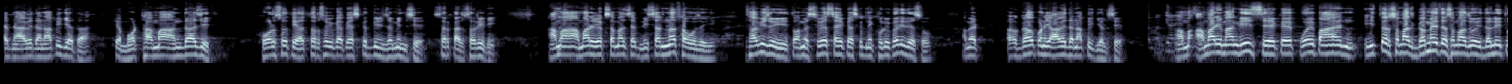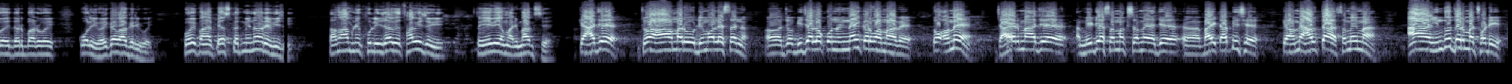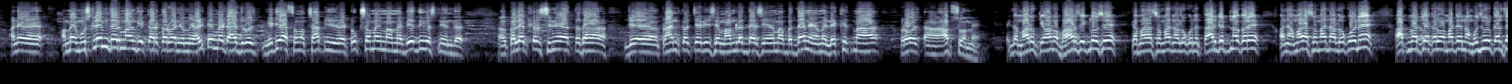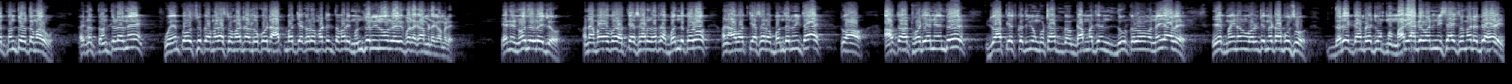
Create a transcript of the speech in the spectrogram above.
સાહેબને આવેદન આપી ગયા હતા કે મોઠામાં અંદાજિત સોળસોથી સત્તરસો વીઘા પેશકદમીની જમીન છે સરકાર સરીની આમાં અમારો એક સમાજ સાહેબ નિશાન ન થવું જોઈએ. થવી જોઈએ તો અમે સ્વેચ્છાએ પેશકદમી ખુલ્લી કરી દેશું. અમે અગાઉ પણ એ આવેદન આપી ગયેલ છે. અમારી માંગ એ જ છે કે કોઈ પાસે ઇતર સમાજ ગમે તે સમાજ હોય, દલિત હોય, દરબાર હોય, કોળી હોય કે વાઘરી હોય, કોઈ પાસે પેશકદમી ન રહેવી જોઈએ. તમામની ખુલ્લી જાવે થવી જોઈએ તો એવી અમારી માગ છે. કે આજે જો આ અમારું ડિમોલેશન જો બીજા લોકોનું નહીં કરવામાં આવે, તો અમે જાહેરમાં આજે મીડિયા સમક્ષ અમે જે બાઇટ આપી છે કે અમે આવતા સમયમાં આ હિન્દુ ધર્મ છોડી અને અમે મુસ્લિમ ધર્મ અંગીકાર કરવાની અમે અલ્ટિમેટ આજ રોજ મીડિયા સમક્ષ આપી છે. ટૂંક સમયમાં અમે બે દિવસની અંદર કલેક્ટરશ્રીને તથા જે પ્રાંત કચેરી છે, મામલતદાર છે, એમાં બધાને અમે લેખિતમાં આપશું અમે. એટલે મારો કહેવાનો ભાર એટલો છે કે અમારા સમાજના લોકોને ટાર્ગેટ ન કરે અને અમારા સમાજના લોકોને આત્મહત્યા કરવા માટેના મજૂર કરશે તંત્ર તમારું. એટલે તંત્રને હું એમ કહું છું કે અમારા સમાજના લોકોને આત્મહત્યા કરવા માટે તમારી મંજૂરી ન લેવી પડે ગામડે ગામડે. એની નોંધ લેજો અને અમારા ઉપર અત્યાચારો થતા બંધ કરો અને આવા અત્યાચારો બંધ નહીં થાય તો આવતા અઠવાડિયાની અંદર જો આ કદી મોટા ગામમાંથી દૂર કરવામાં નહીં આવે, એક મહિનાનું અલ્ટિમેટ આપું છું. દરેક ગામડે જો મારી આગેવાનીની સાહેબ સમાજને બેહાડી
